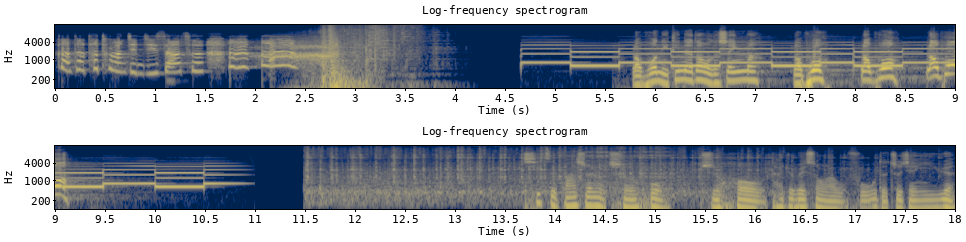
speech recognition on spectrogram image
他他他突然紧急刹车，啊啊！老婆，你听得到我的声音吗？老婆，老婆，老婆！妻子发生了车祸之后，他就被送来我服务的这间医院。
